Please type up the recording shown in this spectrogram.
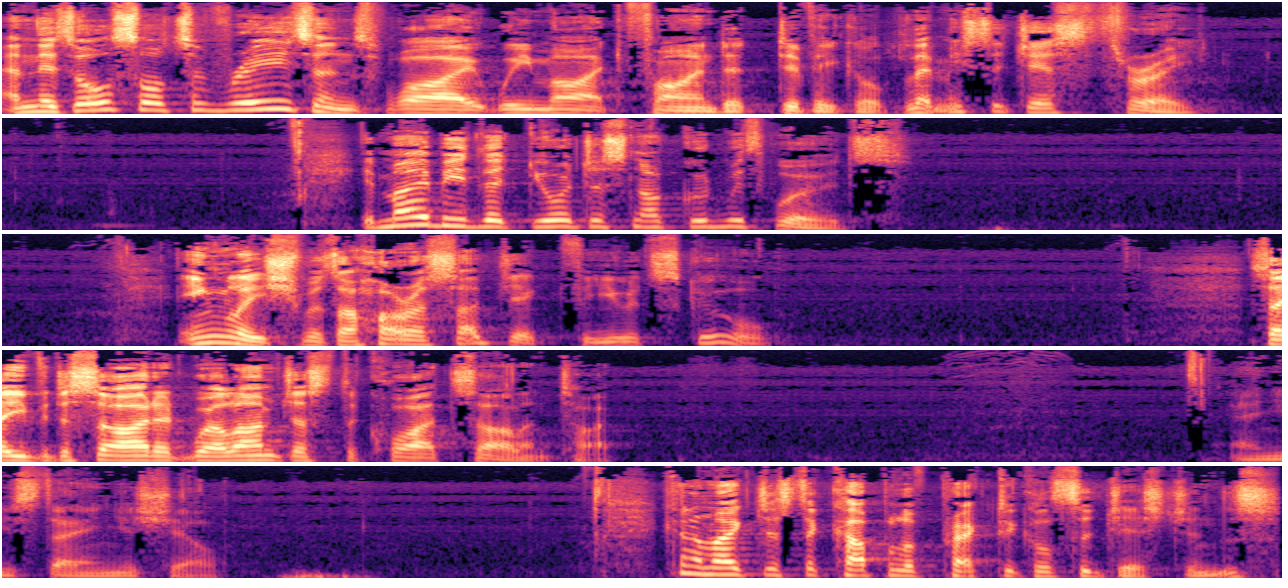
And there's all sorts of reasons why we might find it difficult. Let me suggest three. It may be that you're just not good with words. English was a horror subject for you at school. So you've decided, well, I'm just the quiet, silent type. and you stay in your shell. Can I make just a couple of practical suggestions?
